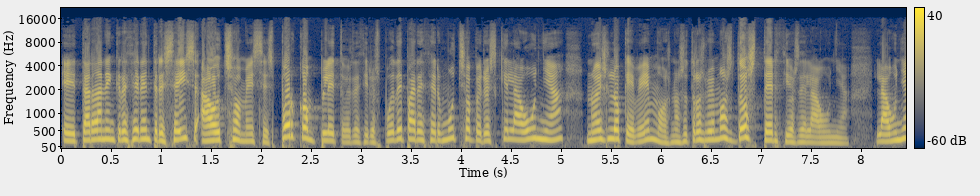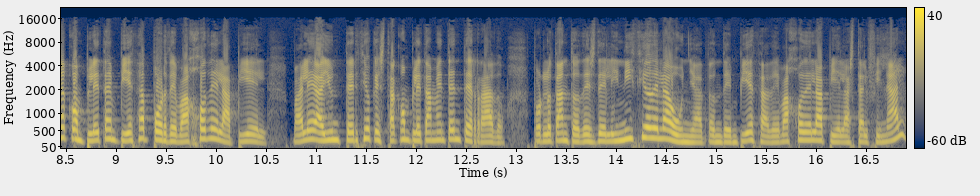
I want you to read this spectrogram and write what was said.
eh, tardan en crecer entre 6 a 8 meses por completo. Es decir, os puede parecer mucho, pero es que la uña no es lo que vemos. Nosotros vemos dos tercios de la uña. La uña completa empieza por debajo de la piel, ¿vale? Hay un tercio que está completamente enterrado. Por lo tanto, desde el inicio de la uña, donde empieza debajo de la piel hasta el final,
